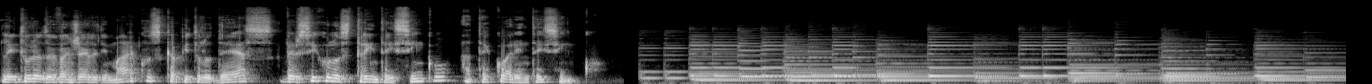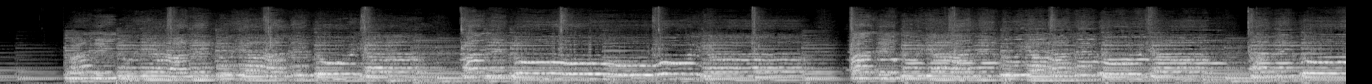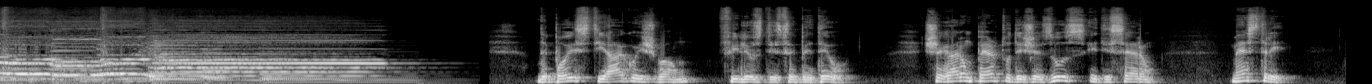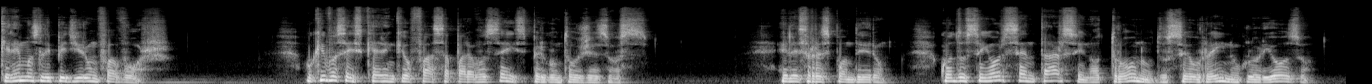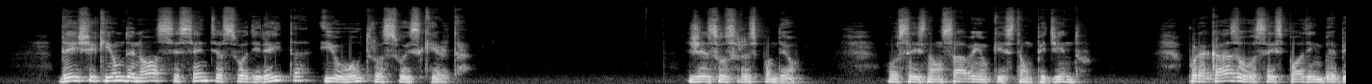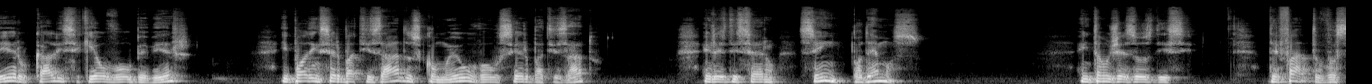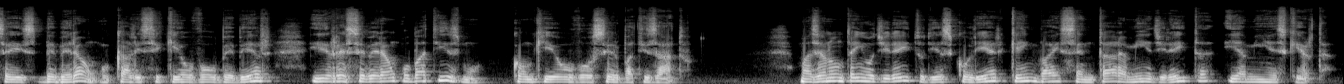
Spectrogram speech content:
Leitura do Evangelho de Marcos, capítulo 10, versículos 35 até 45. Depois Tiago e João, filhos de Zebedeu, chegaram perto de Jesus e disseram: Mestre, queremos lhe pedir um favor. O que vocês querem que eu faça para vocês? perguntou Jesus. Eles responderam: Quando o Senhor sentar-se no trono do seu reino glorioso, deixe que um de nós se sente à sua direita e o outro à sua esquerda. Jesus respondeu: Vocês não sabem o que estão pedindo. Por acaso vocês podem beber o cálice que eu vou beber? E podem ser batizados como eu vou ser batizado? Eles disseram: Sim, podemos. Então Jesus disse: De fato, vocês beberão o cálice que eu vou beber e receberão o batismo com que eu vou ser batizado. Mas eu não tenho o direito de escolher quem vai sentar à minha direita e à minha esquerda.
